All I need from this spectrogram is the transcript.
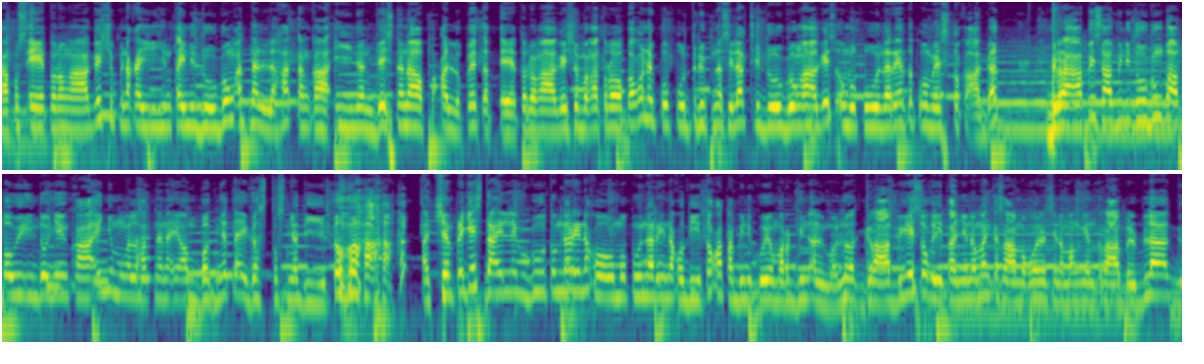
Tapos eto na nga guys, yung pinakahihintay ni Dugong at ng lahat ang kainan guys na napakalupit. At eto na nga guys, yung mga tropa ko nagpo-food trip na sila at si Dugong nga guys, umupo na rin at pumesto kaagad. Grabe, sabi ni Dugong, babawiin daw niya yung kain, yung mga lahat na naiambag niya, tayo gastos niya dito. at syempre guys, dahil nagugutom na rin ako, umupo na rin ako dito katabi ni Kuya Marvin Almano. At grabe guys, so kita nyo naman, kasama ko rin si Namangyan Travel Vlog,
